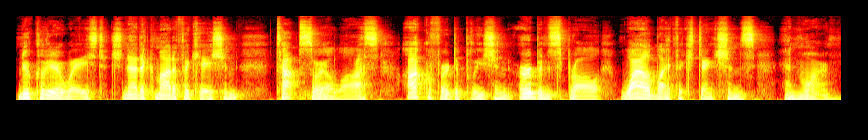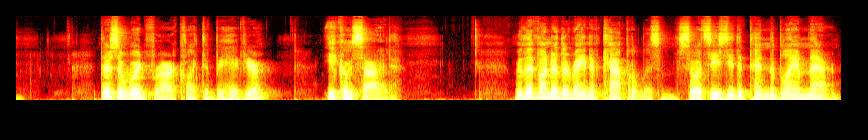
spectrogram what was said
nuclear waste, genetic modification, topsoil loss, aquifer depletion, urban sprawl, wildlife extinctions, and more. There's a word for our collective behavior ecocide. We live under the reign of capitalism, so it's easy to pin the blame there.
